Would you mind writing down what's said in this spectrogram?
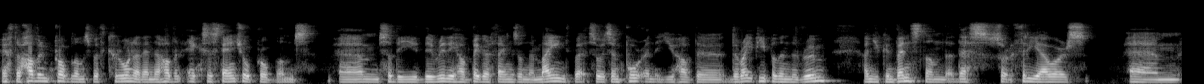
if they're having problems with corona, then they're having existential problems. Um, so they, they really have bigger things on their mind. But so it's important that you have the, the right people in the room and you convince them that this sort of three hours um,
